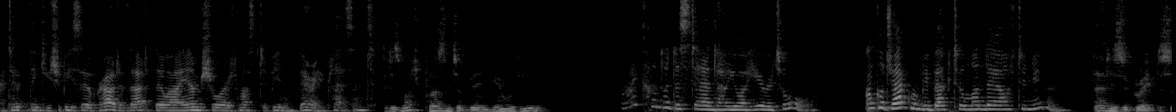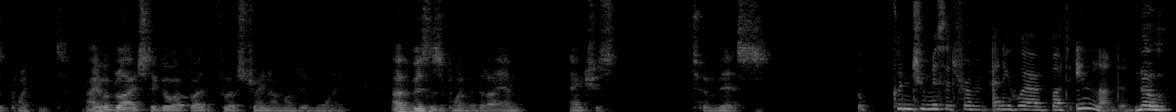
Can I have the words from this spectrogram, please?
I don't think you should be so proud of that, though I am sure it must have been very pleasant. It is much pleasanter being here with you. I can't understand how you are here at all. Uncle Jack won't be back till Monday afternoon. That is a great disappointment. I am obliged to go up by the first train on Monday morning. I have a business appointment that I am anxious to miss. Oh, couldn't you miss it from anywhere but in London? No,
